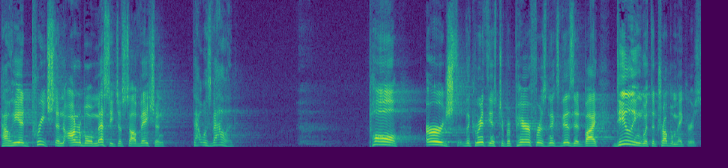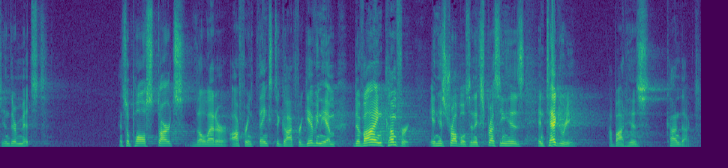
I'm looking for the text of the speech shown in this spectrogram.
how he had preached an honorable message of salvation that was valid. Paul urged the Corinthians to prepare for his next visit by dealing with the troublemakers in their midst. And so Paul starts the letter offering thanks to God for giving him divine comfort in his troubles and expressing his integrity about his conduct.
